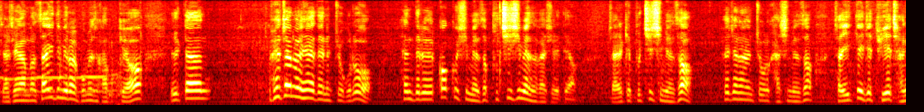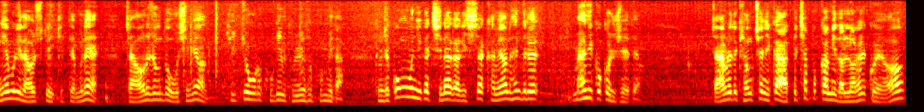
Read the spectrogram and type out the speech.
자 제가 한번 사이드 미러를 보면서 가볼게요. 일단 회전을 해야 되는 쪽으로 핸들을 꺾으시면서 붙이시면서 가셔야 돼요. 자 이렇게 붙이시면서 회전하는 쪽으로 가시면서 자 이때 이제 뒤에 장애물이 나올 수도 있기 때문에 자 어느 정도 오시면 뒤쪽으로 고개를 돌려서 봅니다. 그럼 이제 꽁무니가 지나가기 시작하면 핸들을 많이 꺾어 주셔야 돼요. 자 아무래도 경차니까 앞에 차폭감이 널널할 거예요.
